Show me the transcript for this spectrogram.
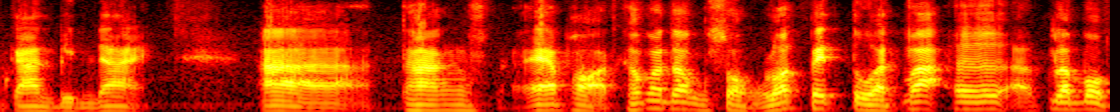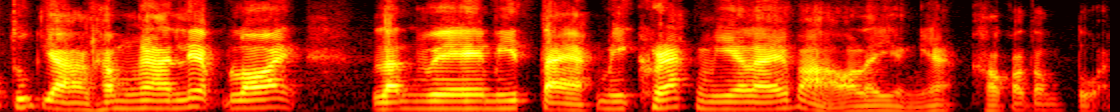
ำการบินได้ทางแอร์พอร์ตเขาก็ต้องส่งรถไปตรวจว่า เออ ระบบทุกอย่างทำงานเรียบร้อยรันเวย์มีแตกมีแครกมีอะไรเปล่าอะไรอย่างเงี้ยเขาก็ต้องตรวจ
